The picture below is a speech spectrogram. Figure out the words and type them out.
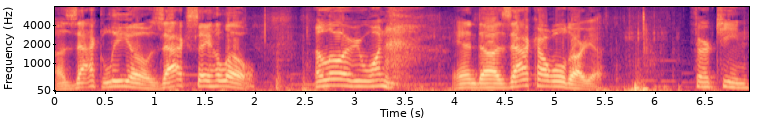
uh, Zach Leo. Zach, say hello. Hello, everyone. And uh, Zach, how old are you? 13.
